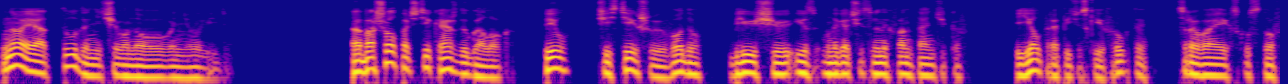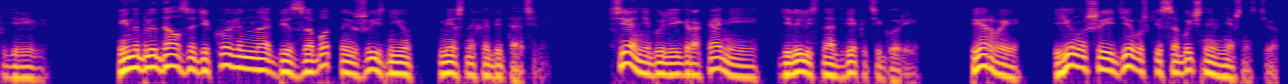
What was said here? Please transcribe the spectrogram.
Но и оттуда ничего нового не увидел. Обошел почти каждый уголок, пил чистейшую воду, бьющую из многочисленных фонтанчиков, ел тропические фрукты, срывая их с кустов и деревьев, и наблюдал за диковинно беззаботной жизнью местных обитателей. Все они были игроками и делились на две категории. Первые — юноши и девушки с обычной внешностью,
